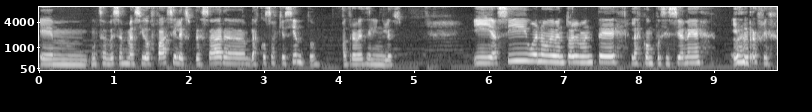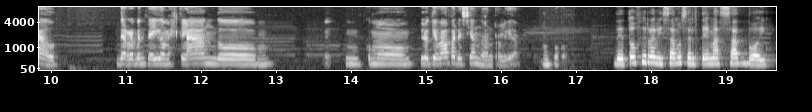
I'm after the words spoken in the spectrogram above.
Em, muchas veces me ha sido fácil expresar eh, las cosas que siento a través del inglés. Y así, bueno, eventualmente las composiciones lo han reflejado. De repente he ido mezclando Mm, como lo que va apareciendo en realidad, un poco. De Toffee revisamos el tema Sad Boy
